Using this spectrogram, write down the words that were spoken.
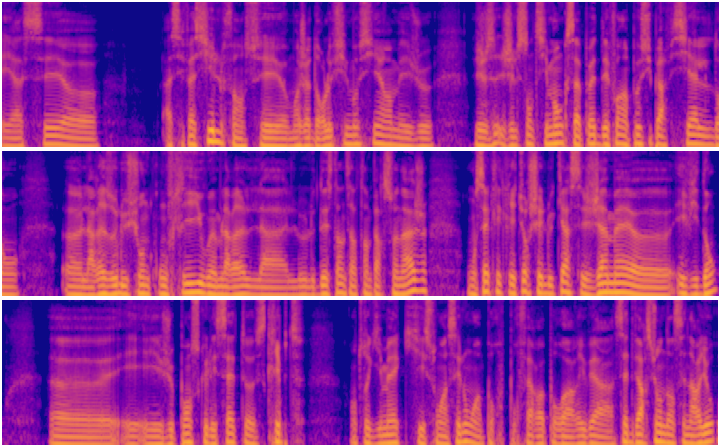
est assez, euh, assez facile. Enfin, c'est, moi, j'adore le film aussi, hein, mais je, j'ai, le sentiment que ça peut être des fois un peu superficiel dans euh, la résolution de conflits ou même le, destin de certains personnages. On sait que l'écriture chez Lucas, c'est jamais euh, évident. Et, et, je pense que les sept scripts entre guillemets, qui sont assez longs hein, pour, pour, faire, pour arriver à cette version d'un scénario,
